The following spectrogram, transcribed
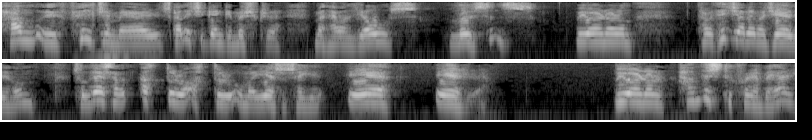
han og fylgjer mer skal ikkje genge myskre, men heva ljós løsens. Vi gjør når om, tar vi tidsja av evangelien om, så leser vi atter og atter om at Jesus sier, er, ere. Vi gjør når han visste hver han var.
